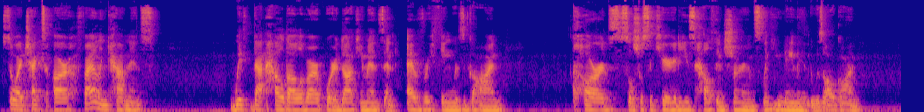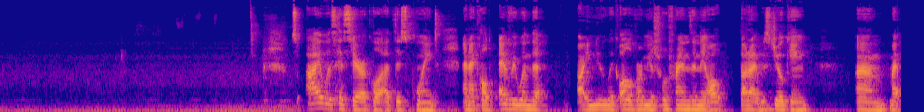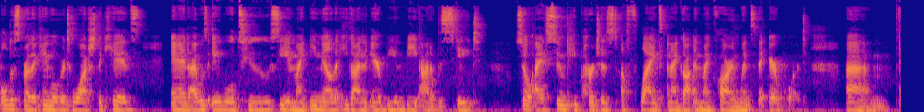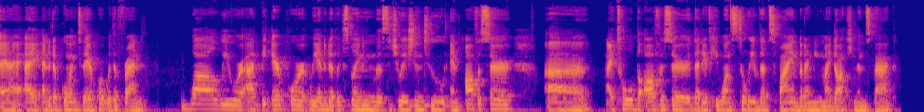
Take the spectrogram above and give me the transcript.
So I checked our filing cabinets with that held all of our important documents and everything was gone. Cards, social securities, health insurance, like you name it, it was all gone. So I was hysterical at this point and I called everyone that I knew like all of our mutual friends and they all thought I was joking. Um, my oldest brother came over to watch the kids and I was able to see in my email that he got an Airbnb out of the state. So I assumed he purchased a flight and I got in my car and went to the airport. Um, and I, I ended up going to the airport with a friend. While we were at the airport, we ended up explaining the situation to an officer. Uh, I told the officer that if he wants to leave, that's fine, but I need my documents back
